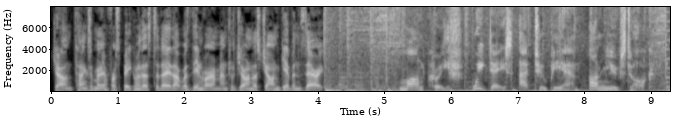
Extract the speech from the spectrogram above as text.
John, thanks a million for speaking with us today. That was the environmental journalist John Gibbons there. Moncrieff, weekdays at 2 p.m. on Newstalk.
